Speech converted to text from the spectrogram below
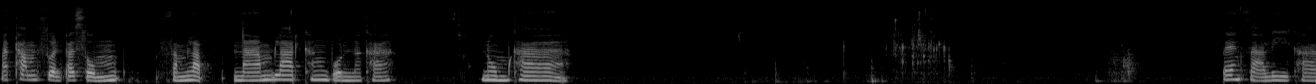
มาทำส่วนผสมสำหรับน้ำราดข้างบนนะคะ นมค่ะ แป้งสาลีค่ะ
